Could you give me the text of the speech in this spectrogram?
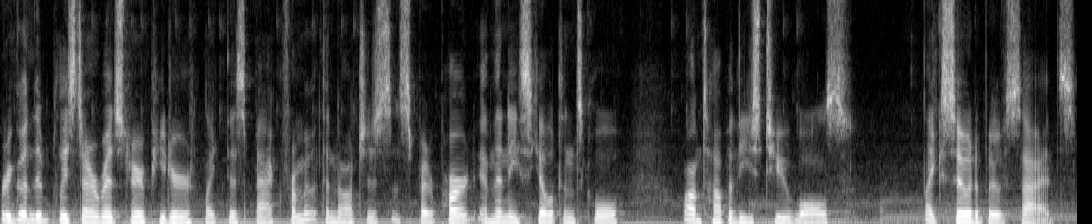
We're going to place down a redstone repeater like this back from it with the notches spread apart and then a skeleton skull on top of these two walls, like so to both sides.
